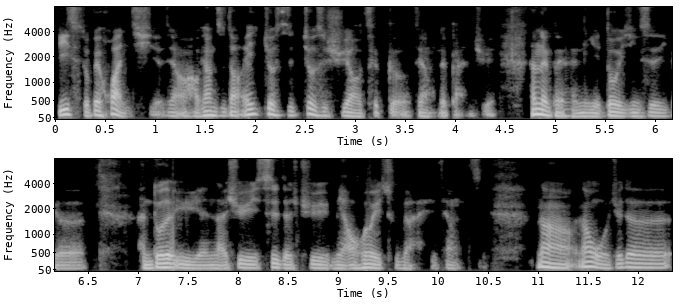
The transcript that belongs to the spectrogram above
彼此都被唤起了，这样好像知道哎，就是就是需要这个这样的感觉。那那可能也都已经是一个。很多的语言来去试着去描绘出来这样子，那那我觉得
